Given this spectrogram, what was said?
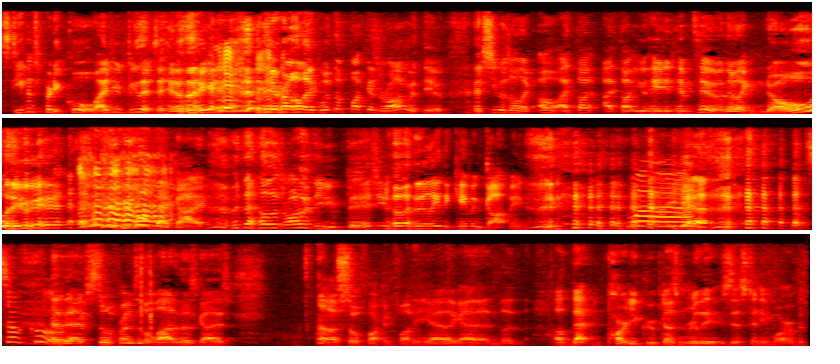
Steven's pretty cool. Why'd you do that to him? Like, they were all like, "What the fuck is wrong with you?" And she was all like, "Oh, I thought I thought you hated him too." And they're like, "No, like, we love that guy. What the hell is wrong with you, you bitch?" You know, they, like, they came and got me. Yeah. That's so cool. And I'm still friends with a lot of those guys. Oh, that's so fucking funny. Yeah, like I, the, uh, that party group doesn't really exist anymore, but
